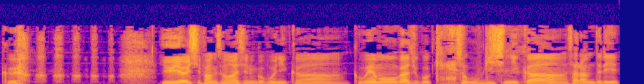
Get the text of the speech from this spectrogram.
그 유희열 씨 방송하시는 거 보니까 그 외모 가지고 계속 우기시니까 사람들이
